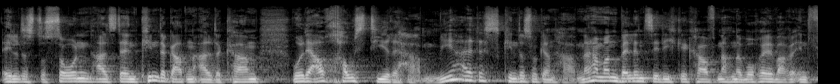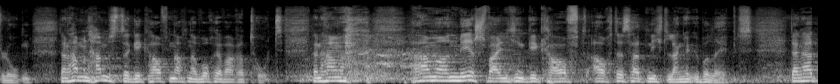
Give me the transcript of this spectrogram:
ältester Sohn, als der in Kindergartenalter kam, wollte er auch Haustiere haben, wie halt das Kinder so gern haben. Dann haben wir einen Wellensittich gekauft, nach einer Woche war er entflogen. Dann haben wir einen Hamster gekauft, nach einer Woche war er tot. Dann haben wir, haben wir ein Meerschweinchen gekauft, auch das hat nicht lange überlebt. Dann hat,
